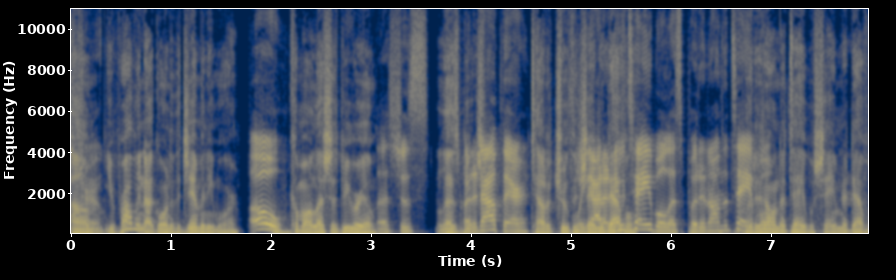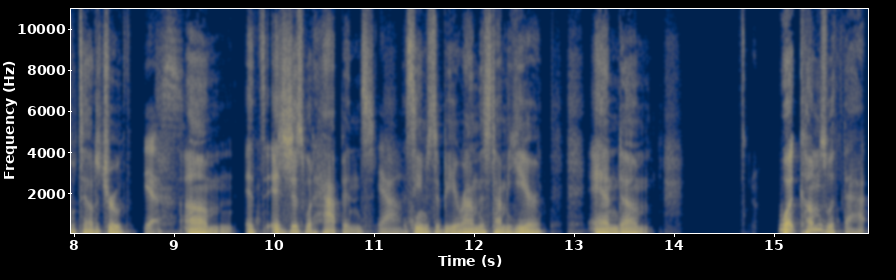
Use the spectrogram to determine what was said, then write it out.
Um, you're probably not going to the gym anymore. Oh, Come on, let's just be real. let's just Let's put be, it out there. Tell the truth and. We shame got the a devil. new table. Let's put it on the table. Put it on the table. Shame the devil. Tell the truth. yes. Um, it's it's just what happens. Yeah. It seems to be around this time of year, and um, what comes with that?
